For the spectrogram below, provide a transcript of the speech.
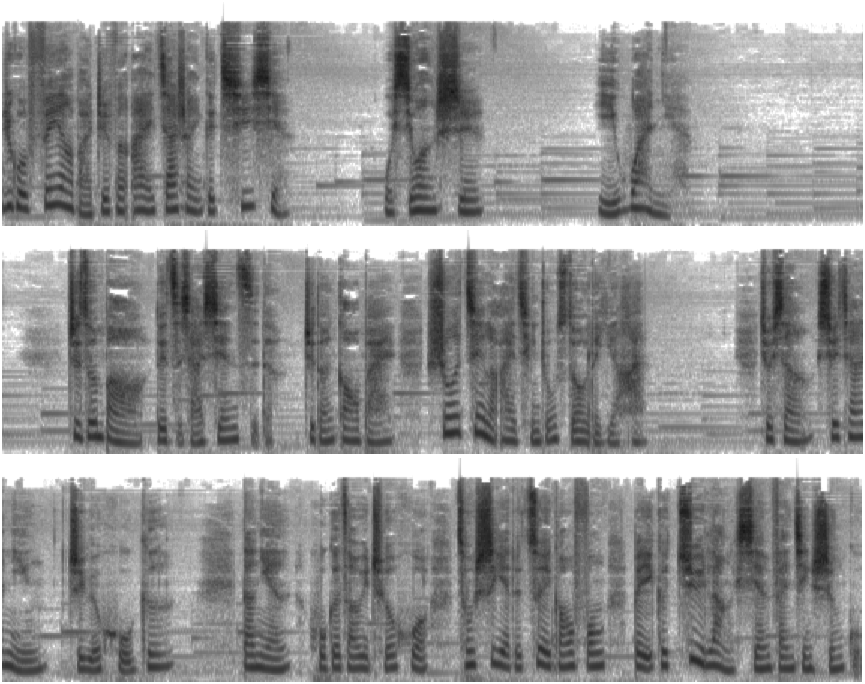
如果非要把这份爱加上一个期限，我希望是一万年。至尊宝对紫霞仙子的。这段告白说尽了爱情中所有的遗憾，就像薛佳凝之于胡歌，当年胡歌遭遇车祸，从事业的最高峰被一个巨浪掀翻进深谷，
